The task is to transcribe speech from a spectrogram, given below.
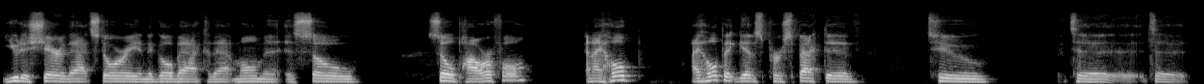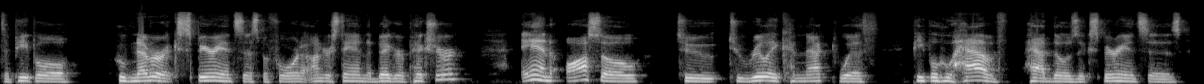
you to share that story and to go back to that moment is so so powerful. And i hope i hope it gives perspective to to to to people who've never experienced this before to understand the bigger picture and also to to really connect with people who have had those experiences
